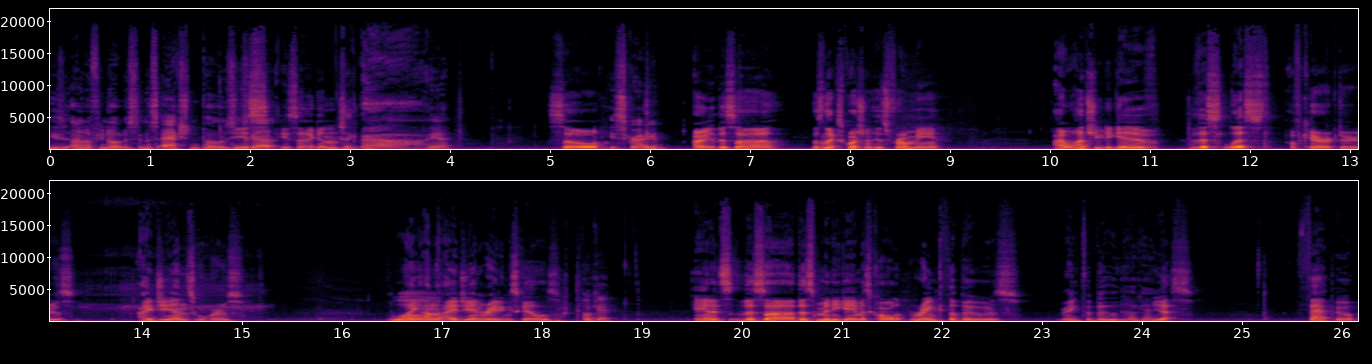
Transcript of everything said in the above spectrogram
He's I don't know if you noticed in this action pose he's, he's got. he's sagging. He's like, ah, yeah. So He's scragging. All right, this uh this next question is from me. I want you to give this list of characters IGN scores, Whoa. like on the IGN rating scales, okay. and it's this uh this mini game is called Rank the Booze. Rank the booze. Okay. Yes. Fat Boo.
